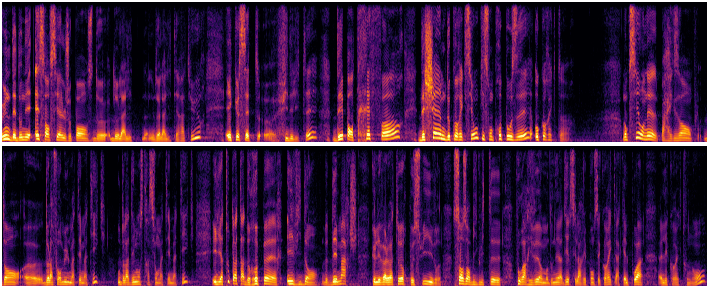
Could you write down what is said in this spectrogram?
une des données essentielles, je pense, de, la, littérature est que cette euh, fidélité dépend très fort des schèmes de correction qui sont proposés aux correcteurs. Donc si on est, par exemple, dans euh, de la formule mathématique, ou de la démonstration mathématique, il y a tout un tas de repères évidents, de démarches que l'évaluateur peut suivre sans ambiguïté pour arriver à un moment donné à dire si la réponse est correcte et à quel point elle est correcte ou non.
